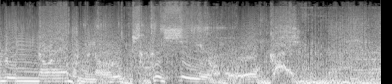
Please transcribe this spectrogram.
分の F の美しい崩壊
